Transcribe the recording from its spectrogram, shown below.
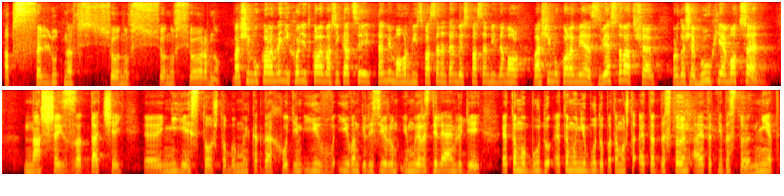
абсолютно все, ну все, ну все равно. Vaším úkolem není chodit kolem a říkat si, ten by mohl být spasen, ten by spasen být nemohl. Vaším úkolem je zvěstovat všem, protože Bůh je mocen. Нашей задачей э, не есть то, чтобы мы, когда ходим и в- и евангелизируем, и мы разделяем людей. Этому буду, этому не буду, потому что этот достоин, а этот недостоин. Нет,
